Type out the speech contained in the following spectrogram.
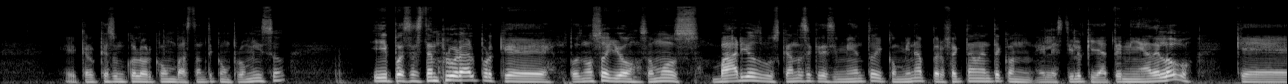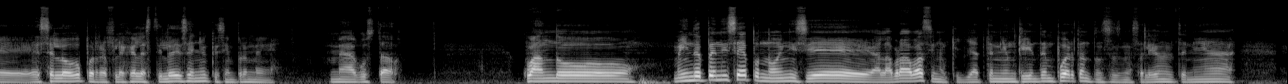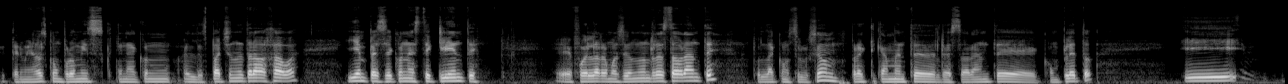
eh, creo que es un color con bastante compromiso. Y pues está en plural porque pues no soy yo, somos varios buscando ese crecimiento y combina perfectamente con el estilo que ya tenía de logo, que ese logo pues refleja el estilo de diseño que siempre me, me ha gustado. Cuando me independicé, pues no inicié a la brava, sino que ya tenía un cliente en puerta, entonces me salí donde tenía terminar los compromisos que tenía con el despacho donde trabajaba y empecé con este cliente. Eh, fue la remoción de un restaurante, pues la construcción prácticamente del restaurante completo y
